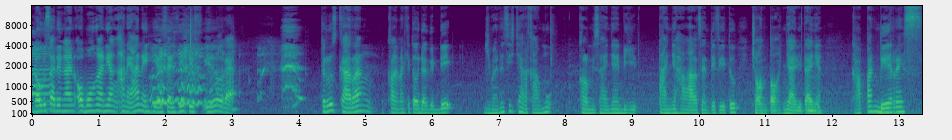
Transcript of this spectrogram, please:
Nggak usah dengan omongan yang aneh-aneh, yang sensitif itu kayak. Terus sekarang karena kita udah gede, gimana sih cara kamu kalau misalnya ditanya hal-hal sensitif itu, contohnya ditanya, Hmm. Kapan beres?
